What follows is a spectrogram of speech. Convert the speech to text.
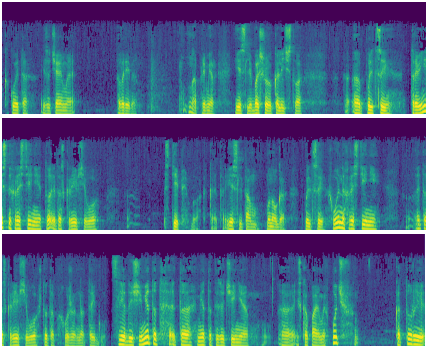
в какое-то изучаемое время. Например, если большое количество э, пыльцы травянистых растений, то это, скорее всего, степь была какая-то. Если там много пыльцы хвойных растений, это, скорее всего, что-то похожее на тайгу. Следующий метод – это метод изучения э, ископаемых почв которые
